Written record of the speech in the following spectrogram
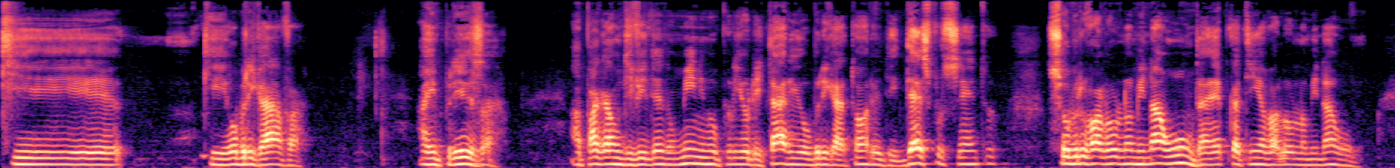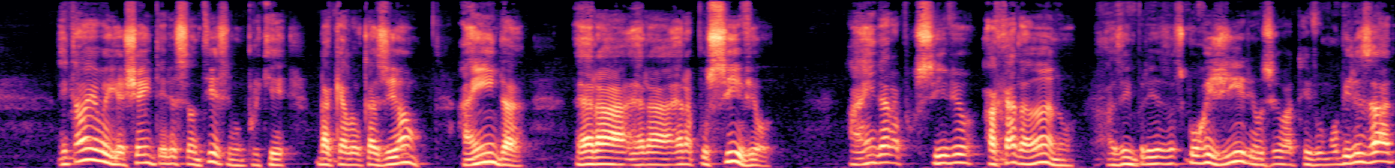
que, que obrigava a empresa a pagar um dividendo mínimo prioritário e obrigatório de 10% sobre o valor nominal 1, da época tinha valor nominal 1. Então eu achei interessantíssimo, porque naquela ocasião ainda era, era, era possível ainda era possível, a cada ano, as empresas corrigirem o seu ativo mobilizado,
